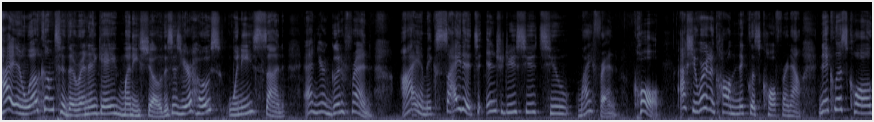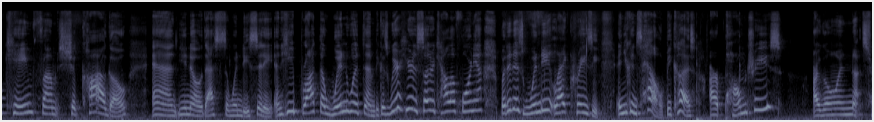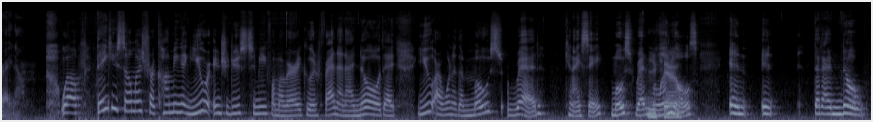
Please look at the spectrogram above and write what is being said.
Hi, and welcome to the Renegade Money Show. This is your host, Winnie Sun, and your good friend. I am excited to introduce you to my friend, Cole. Actually, we're going to call him Nicolas Cole for now. Nicolas Cole came from Chicago, and you know that's the windy city. And he brought the wind with him because we're here in Southern California, but it is windy like crazy. And you can tell because our palm trees are going nuts right now. Well, thank you so much for coming. You were introduced to me from a very good friend, and I know that you are one of the most read, can I say, most read You millennials in in that I know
